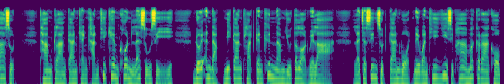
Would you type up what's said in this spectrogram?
ล่าสุด ท่ามกลางการแข่งขันที่เข้มข้นและสูสี โดยอันดับมีการผลัดกันขึ้นนำอยู่ตลอดเวลา และจะสิ้นสุดการโหวตในวันที่ 25 มกราคม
